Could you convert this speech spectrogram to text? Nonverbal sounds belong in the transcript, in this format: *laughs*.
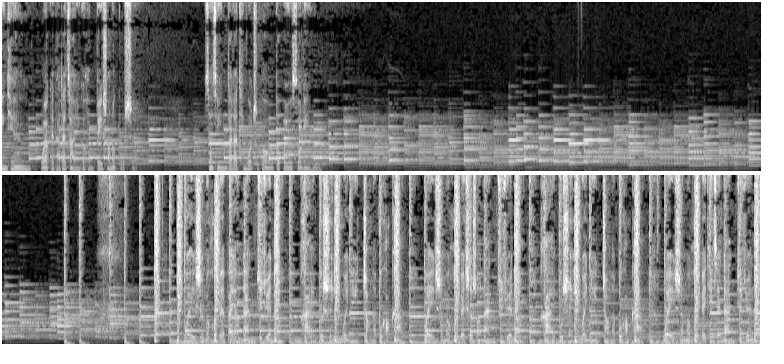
今天我要给大家讲一个很悲伤的故事，相信大家听过之后都会有所领悟。为什么会被白羊男拒绝呢？还不是因为你长得不好看。为什么会被射手男拒绝呢？还不是因为你长得不好看。为什么会被天蝎男拒绝呢？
